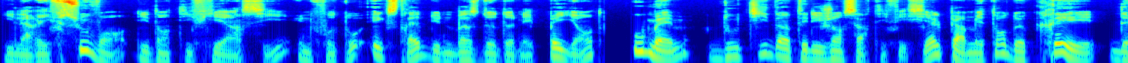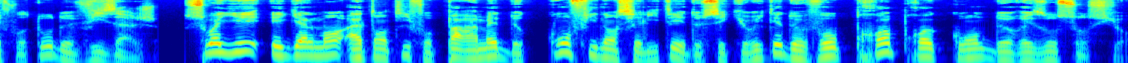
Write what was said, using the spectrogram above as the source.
Il arrive souvent d'identifier ainsi une photo extraite d'une base de données payante ou même d'outils d'intelligence artificielle permettant de créer des photos de visage. Soyez également attentifs aux paramètres de confidentialité et de sécurité de vos propres comptes de réseaux sociaux,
